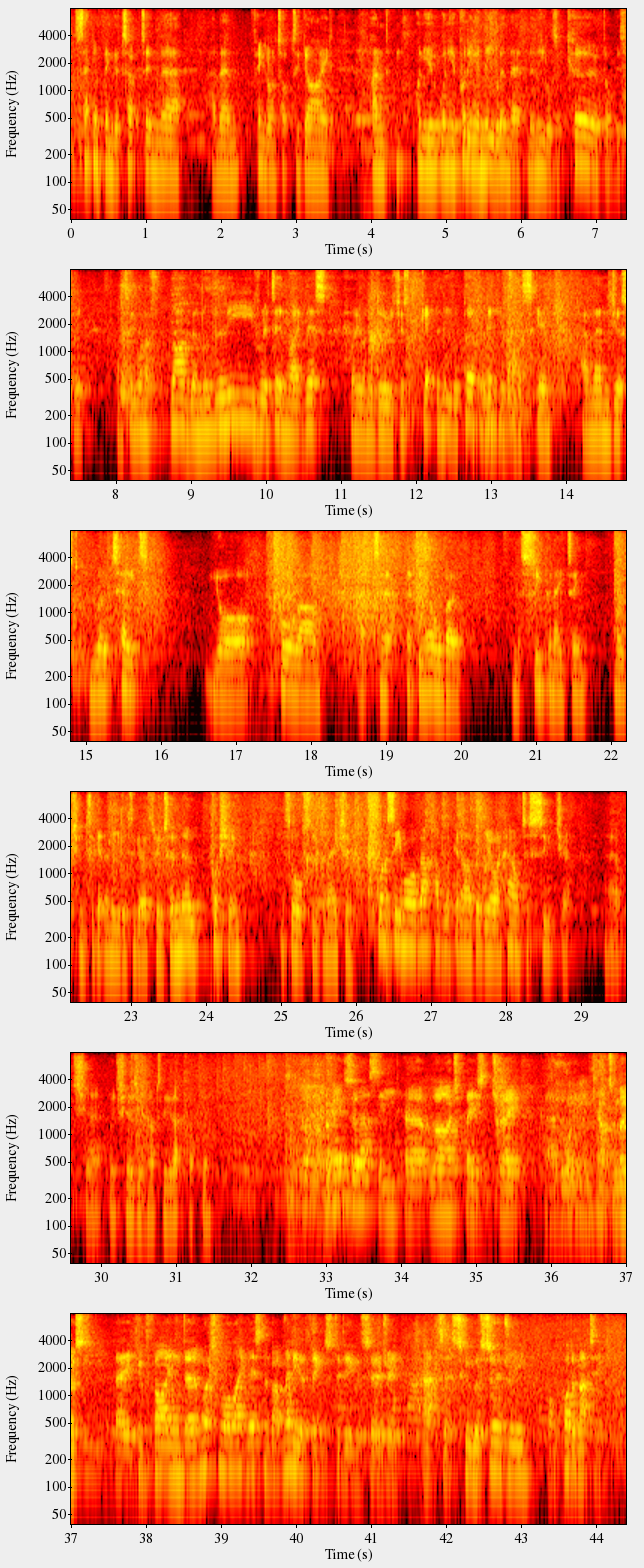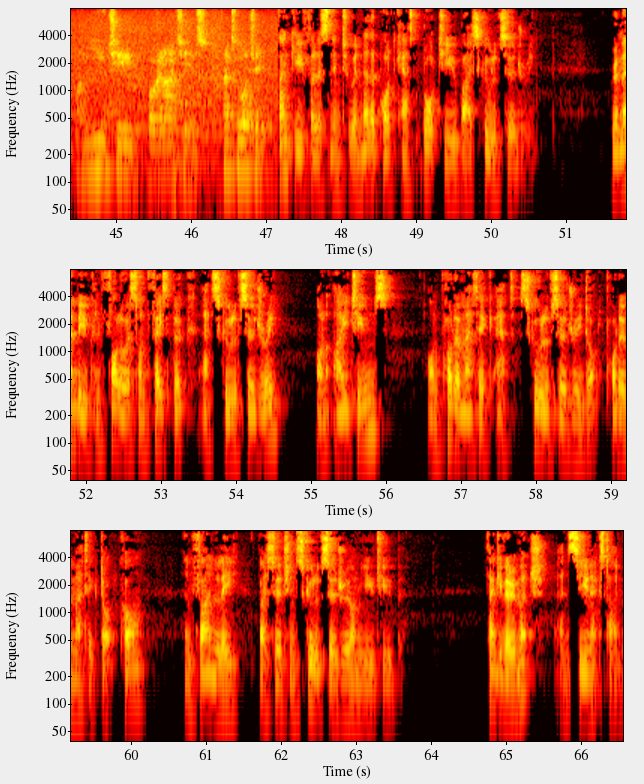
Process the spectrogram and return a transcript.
second finger tucked in there, and then finger on top to guide. And when you when you're putting a needle in there, the needles are curved, obviously, and so you want to rather than lever it in like this, what you want to do is just get the needle perpendicular to the skin, and then just rotate your forearm at, uh, at the elbow in a supinating motion to get the needle to go through. So no pushing, it's all supination. If you want to see more of that, have a look at our video on how to suture, uh, which, uh, which shows you how to do that properly. Okay, so that's the uh, large basin tray, uh, the one you encounter most. Uh, you can find uh, much more like this and about many other things to do with surgery at uh, School of Surgery, on Podomatic, on YouTube, or in iTunes. Thanks for watching. Thank you for listening to another podcast brought to you by School of Surgery. Remember, you can follow us on Facebook at School of Surgery, on iTunes, on Podomatic at schoolofsurgery.podomatic.com, and finally by searching School of Surgery on YouTube. Thank you very much, and see you next time.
